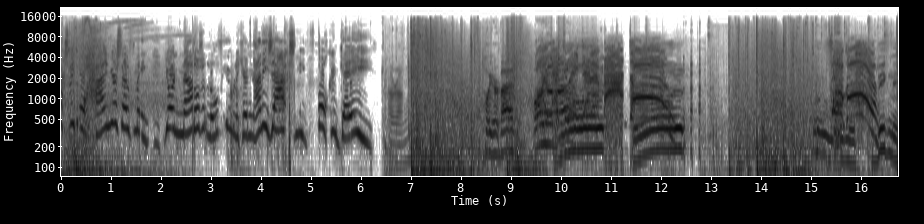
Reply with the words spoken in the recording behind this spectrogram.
actually, go hang yourself, mate. Your nan doesn't love you. Like, your nanny's actually fucking gay. How wrong? Oh, you're bad. Oh, you're bad. Fuck off! Big miss.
